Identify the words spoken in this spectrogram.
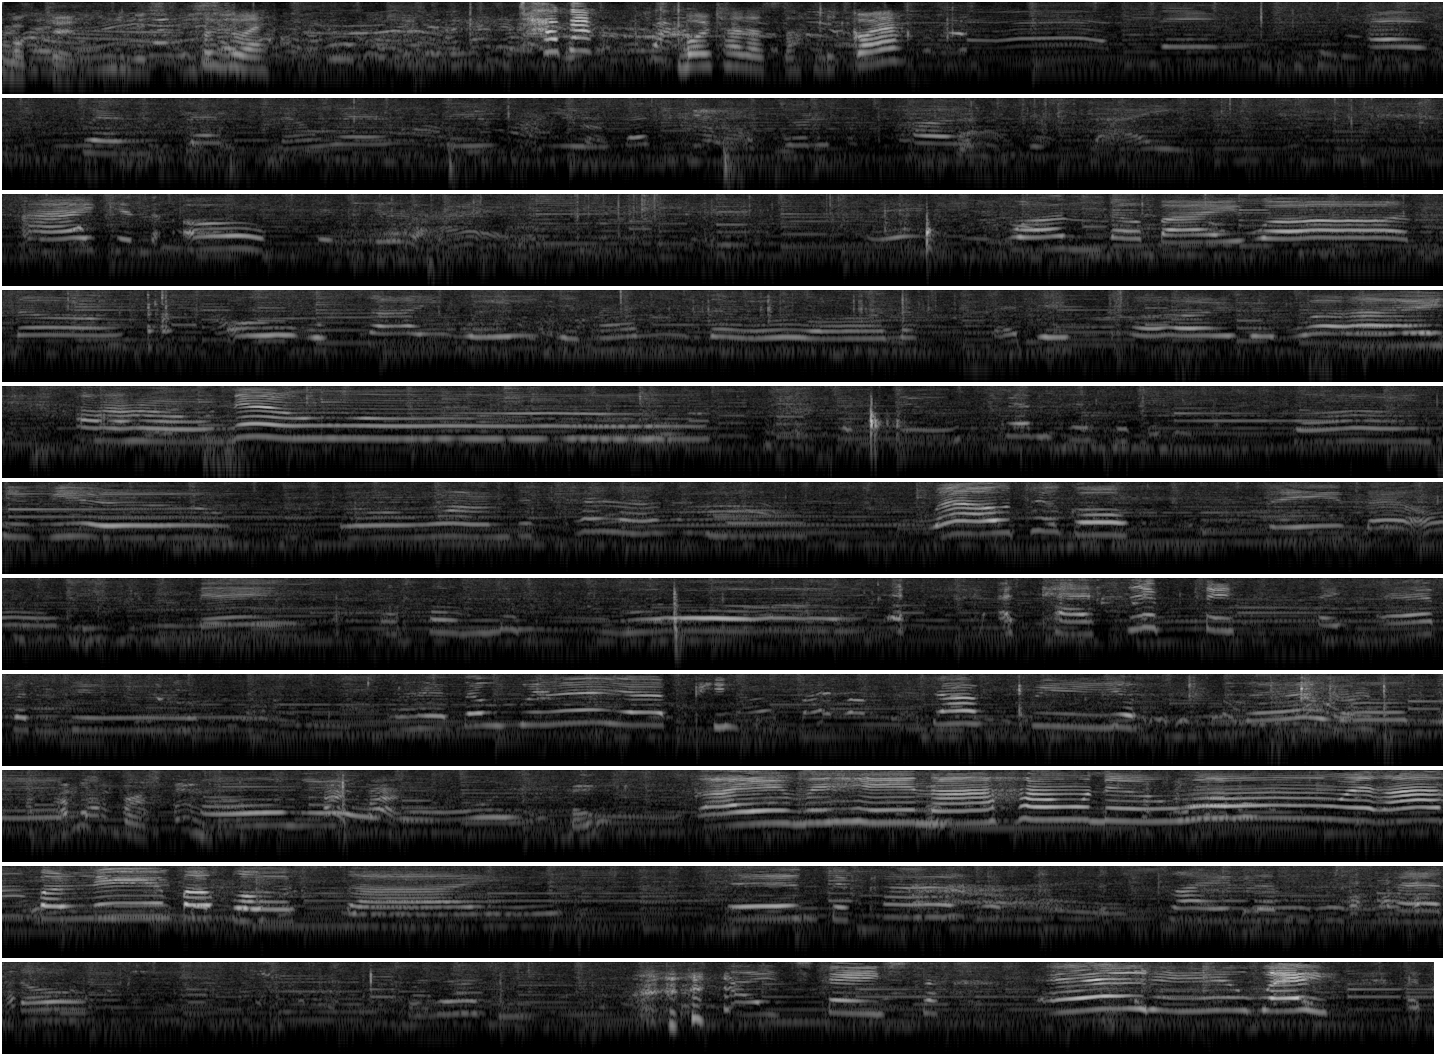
먹자. 소주 왜? 찾았어. 뭘 찾았어? 네 거야? I can open your eyes. Wonder by wonder, I stay anyway. I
